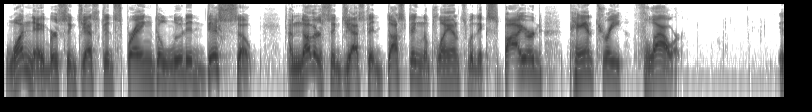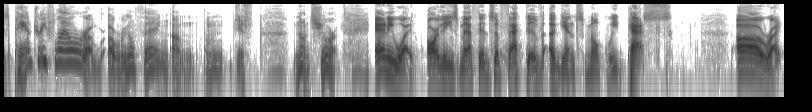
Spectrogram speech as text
One neighbor suggested spraying diluted dish soap. Another suggested dusting the plants with expired pantry flour. Is pantry flour a, a real thing? I'm, I'm just not sure. Anyway, are these methods effective against milkweed pests? All right.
